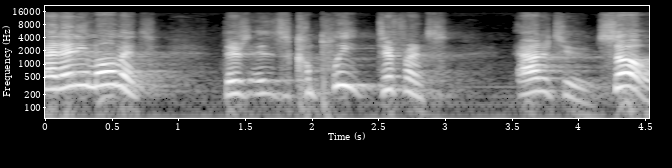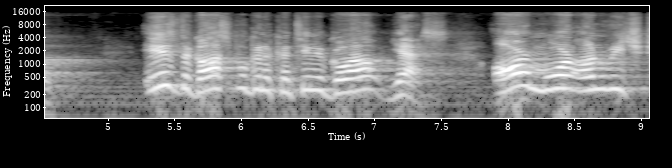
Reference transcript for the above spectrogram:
at any moment. There's it's a complete different attitude. So, is the gospel going to continue to go out? Yes. Are more unreached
